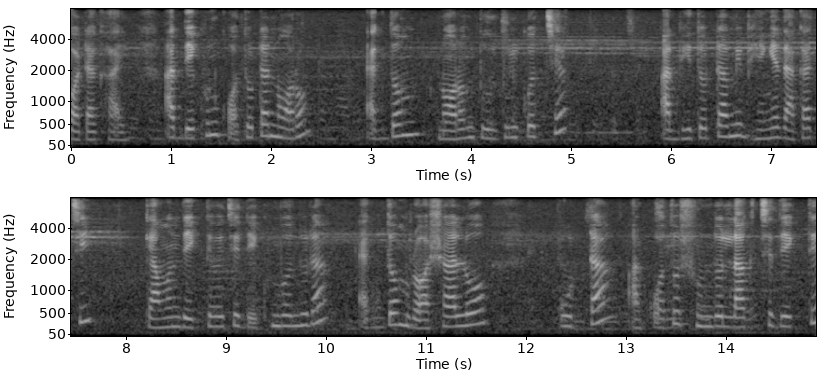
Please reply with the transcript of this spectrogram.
কটা খাই। আর দেখুন কতটা নরম, একদম নরম তুলতুল করছে। আর ভিতরটা আমি ভেঙে দেখাচ্ছি, কেমন দেখতে হয়েছে, দেখুন বন্ধুরা, একদম রসালো পুরটা, আর কত সুন্দর লাগছে দেখতে।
